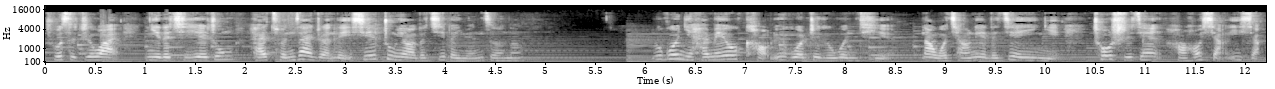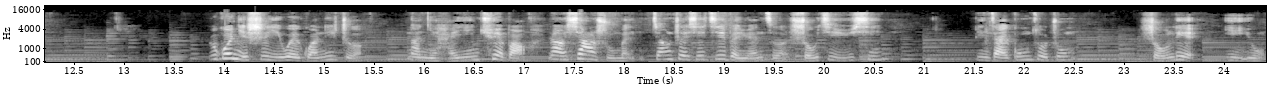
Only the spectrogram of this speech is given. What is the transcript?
除此之外，你的企业中还存在着哪些重要的基本原则呢？如果你还没有考虑过这个问题，那我强烈的建议你抽时间好好想一想。如果你是一位管理者，那你还应确保让下属们将这些基本原则熟记于心，并在工作中熟练应用。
